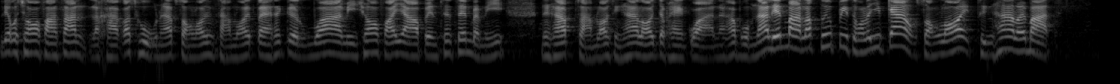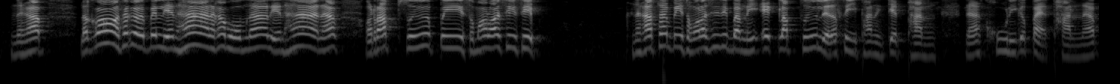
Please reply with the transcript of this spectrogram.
เรียกว่าช่อฟ้าสั้น ราคาก็ถูกนะครับ 200ถึง300แต่ถ้าเกิดว่ามีช่อฟ้ายาวเป็นเส้นๆ แบบนี้นะครับ 300ถึง500 จะแพงกว่านะครับผมนะเหรียญบาทรับซื้อปี2529 200ถึง500 บาทนะครับแล้วก็ถ้าเกิดเป็นเหรียญ5นะครับผมนะเหรียญ5นะครับรับซื้อปี2540 นะครับถ้าปี2540 แบบนี้ X รับซื้อเหลือละ4,000 ถึง 7,000 นะ คู่นี้ก็ 8,000 นะครับ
